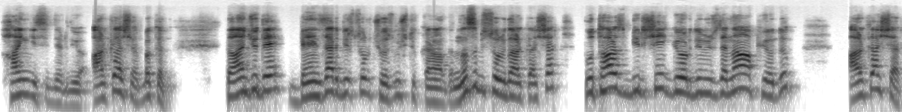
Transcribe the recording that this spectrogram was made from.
hangisidir diyor. Arkadaşlar bakın daha önce de benzer bir soru çözmüştük kanalda. Nasıl bir soruydu arkadaşlar? Bu tarz bir şey gördüğümüzde ne yapıyorduk? Arkadaşlar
